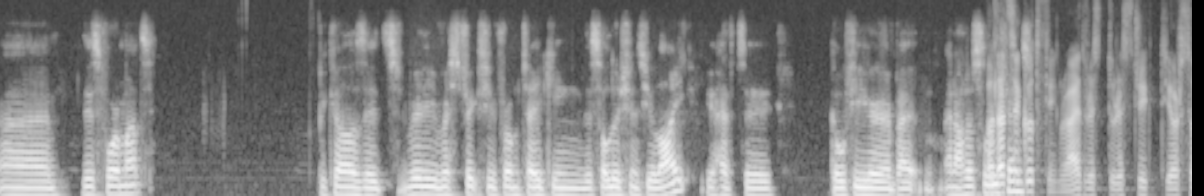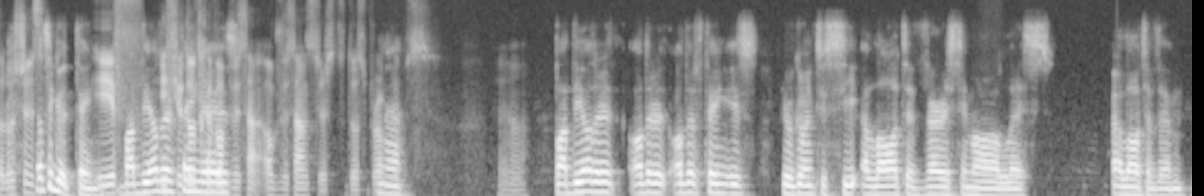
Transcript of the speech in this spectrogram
uh, this format because it really restricts you from taking the solutions you like. You have to go figure about another solution. But that's a good thing, right? Res- to restrict your solutions. That's a good thing. if but the other if you thing don't have is, obvious, obvious answers to those problems, Yeah. But the other other other thing is you're going to see a lot of very similar lists, a lot of them.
